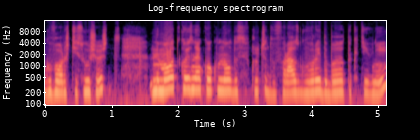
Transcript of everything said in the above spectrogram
говорещ и слушащ, не могат кой знае колко много да се включат в разговора и да бъдат активни.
